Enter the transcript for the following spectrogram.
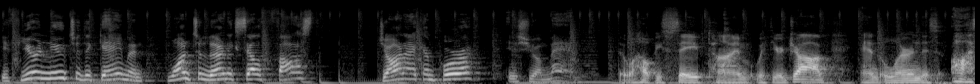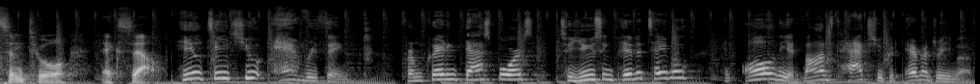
if you're new to the game and want to learn Excel fast, John Acampora is your man. That will help you save time with your job and learn this awesome tool, Excel. He'll teach you everything from creating dashboards to using pivot table and all the advanced hacks you could ever dream of.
